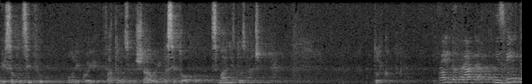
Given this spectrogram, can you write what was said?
visoku cifru oni koji fatalno završavaju i da se to smanji to znači. Toliko. Izvinite, izvinite,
